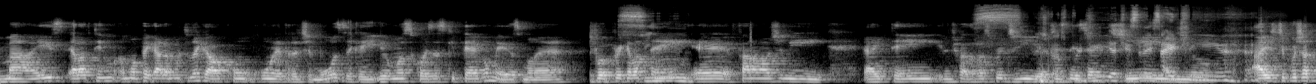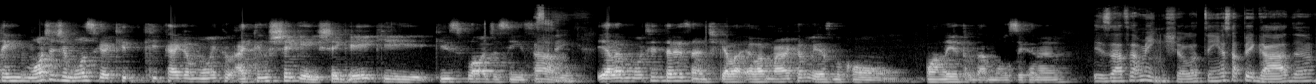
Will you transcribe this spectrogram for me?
mas ela tem uma pegada muito legal com, com letra de música e umas coisas que pegam mesmo, né? Tipo, porque ela Sim. tem é, Fala Mal de Mim, aí tem 24 horas por dia, 24 Disney por dia, Disney certinho. certinho. Aí, tipo, já tem um monte de música que, que pega muito. Aí tem o Cheguei, Cheguei que, que explode, assim, sabe? Sim. E ela é muito interessante, que ela, ela marca mesmo com, com a letra da música, né? Exatamente, ela tem essa pegada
